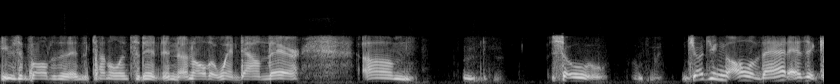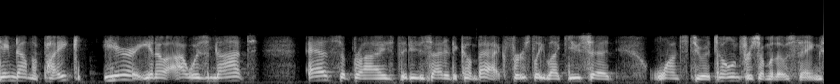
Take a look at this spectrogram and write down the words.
he was involved in the, in the tunnel incident and, and all that went down there. Um, so, judging all of that as it came down the pike here, you know, I was not as surprised that he decided to come back. Firstly, like you said, wants to atone for some of those things.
